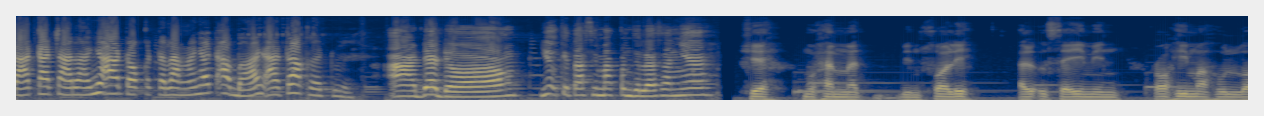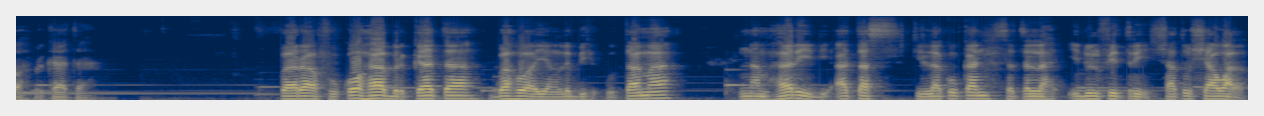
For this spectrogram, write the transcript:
Tata caranya atau keterangannya tambahan ada gak Dul? Ada dong. Yuk kita simak penjelasannya. Syekh Muhammad bin Salih Al-Utsaimin rahimahullah berkata Para fukoha berkata bahwa yang lebih utama enam hari di atas dilakukan setelah Idul Fitri satu Syawal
